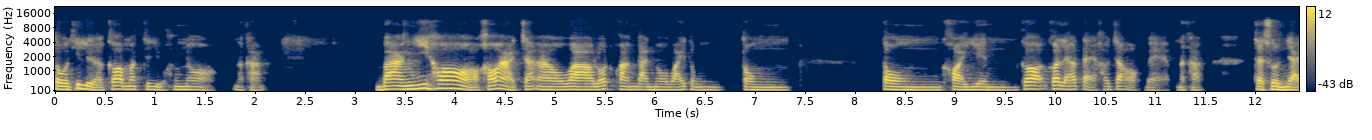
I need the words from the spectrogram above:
ตัวที่เหลือก็มักจะอยู่ข้างนอกนะครับ บางยี่ห้อเขาอาจจะเอาวาล์วลดความดันมาไว้ตรงตรงตรงคอยเย็นก็ก็แล้วแต่เขาจะออกแบบนะครับ แต่ส่วนใหญ่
